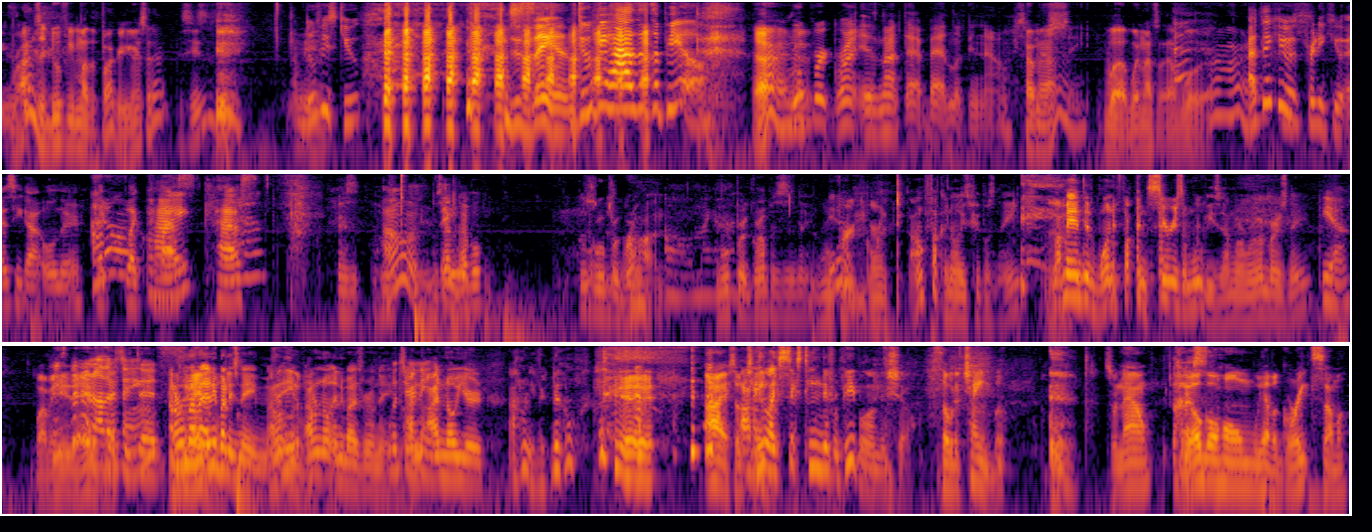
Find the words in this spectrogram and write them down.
Ron's a doofy motherfucker. You ain't say that? Season? I mean, Doofy's cute. All Just saying. Doofy has its appeal. right. Rupert Grunt is not that bad looking now. so I mean, just I, saying. well, when I say, well, all right. I think he was pretty cute as he got older. I Like, don't like past like past. redheads. is, I don't. is that think- Neville? Who's Who's Rupert Grunt? Oh my god. Rupert Grump is his name. Rupert Grunt. I don't fucking know these people's names. My man did one fucking series of movies. I'm gonna remember his name. Yeah. Well, I mean, He's he's been the in other it. Yes, he things. did. I don't remember anybody's name. I don't. I don't know anybody's real name. What's your I, name? I know your. I don't even know. All right, so I've been chamber. like 16 different people on this show. so the chamber. so now we all go home. We have a great summer.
